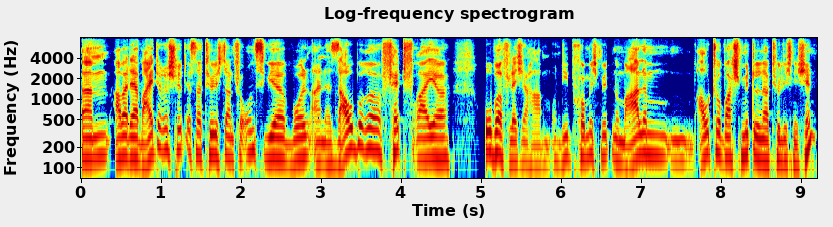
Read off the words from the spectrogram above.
Ähm, aber der weitere Schritt ist natürlich dann für uns, wir wollen eine saubere, fettfreie Oberfläche haben. Und die bekomme ich mit normalem Autowaschmittel natürlich nicht hin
